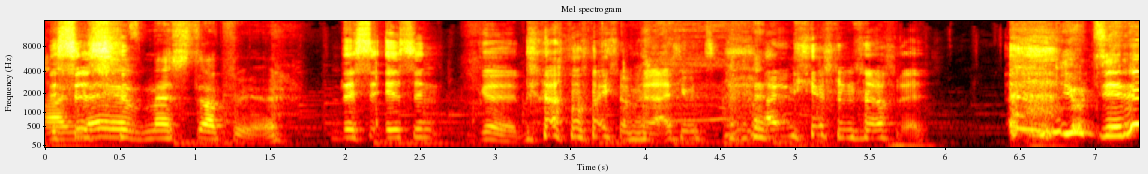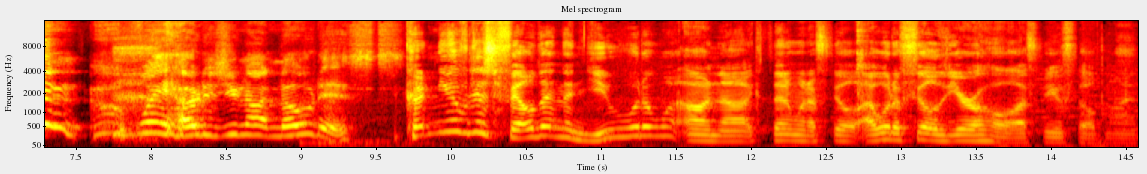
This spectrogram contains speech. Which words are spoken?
I This may is- have messed up here. This isn't good. Wait a minute, I didn't, I didn't even notice. You didn't? Wait, how did you not notice? Couldn't you have just filled it and then you would have won? Oh no, then I would have filled. I would have filled your hole after you filled mine.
